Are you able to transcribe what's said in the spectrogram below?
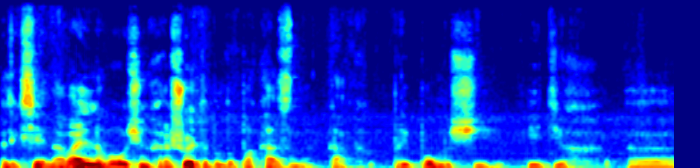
Алексея Навального очень хорошо это было показано, как при помощи этих, э,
